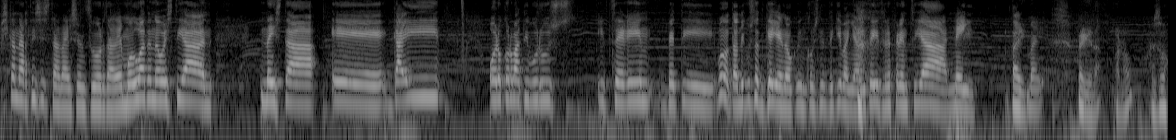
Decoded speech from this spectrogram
pixkan narcisista nahi zentzu hortan. Eh? Modu baten dago bestian, naizta e, gai orokor bati buruz hitz egin beti, bueno, eta nik uste gehienok inkonstienteki, baina iteit referentzia nei. Bai, Bai, begira, bueno, eso,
